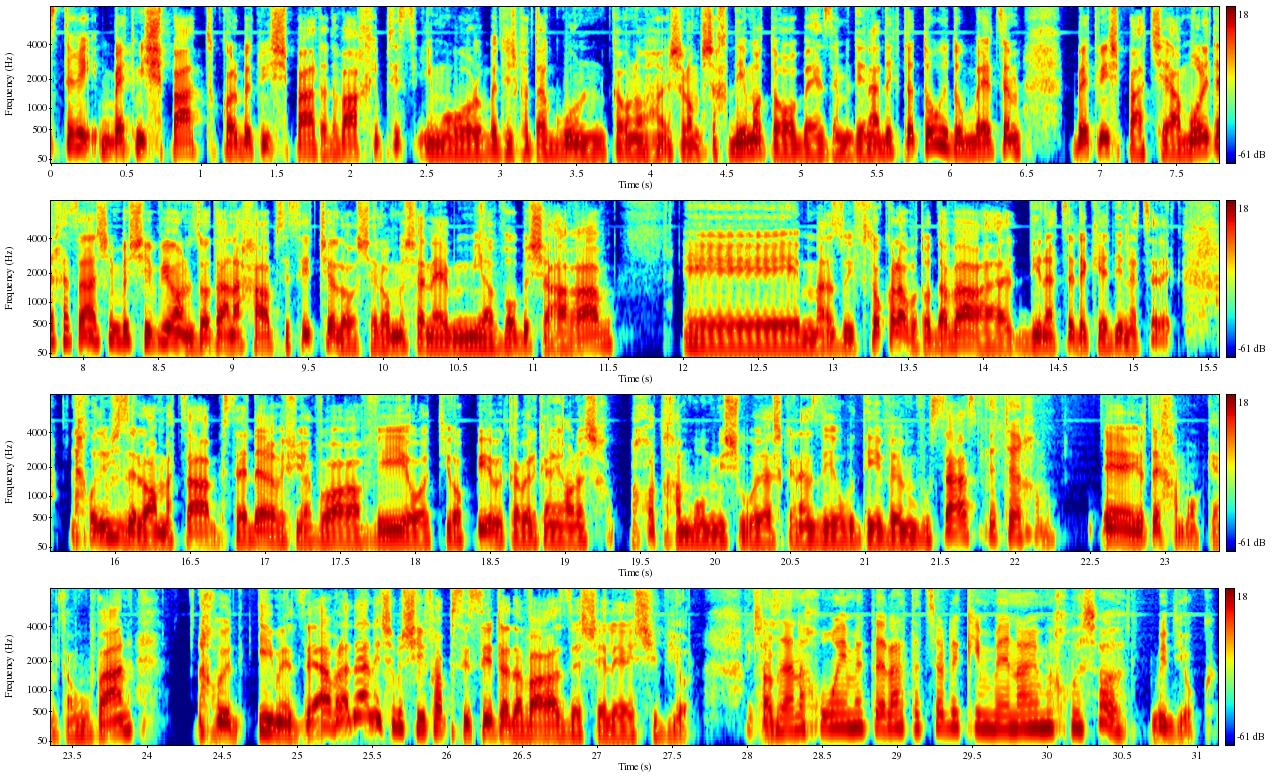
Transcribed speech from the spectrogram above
אז תראי, בית משפט, כל בית משפט, הדבר הכי בסיסי, אם הוא לא בית משפט הגון, שלא משחדים אותו באיזה מדינה דיקטטורית, הוא בעצם בית משפט שאמור להתייחס לאנשים בשוויון, זאת ההנחה הבסיסית שלו, שלא משנה מי יבוא בשעריו. אה, אז הוא יפסוק עליו אותו דבר, דין הצדק יהיה דין הצדק. אנחנו יודעים שזה לא המצב, בסדר, ושיבוא ערבי או אתיופי, הוא יקבל כנראה עונש פחות חמור משהוא אשכנזי יהודי ומבוסס. יותר חמור. אה, יותר חמור, כן, כמובן. אנחנו יודעים את זה אבל עדיין יש שאיפה בסיסית לדבר הזה של אה, שוויון. בגלל זה אנחנו רואים את אלת הצדק עם עיניים מכוסות. בדיוק.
